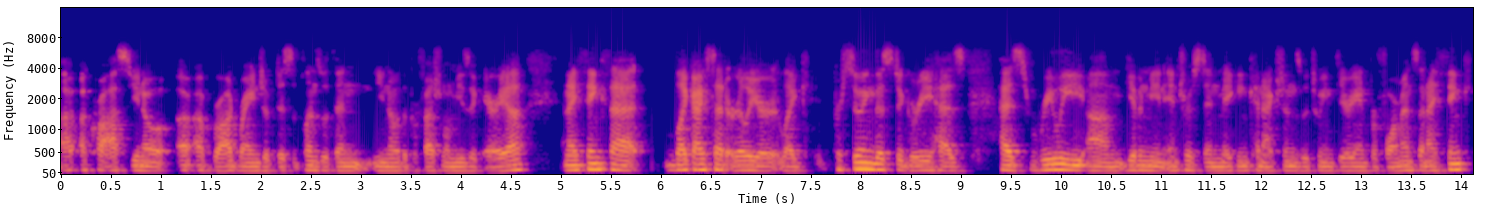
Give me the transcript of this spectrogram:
uh, across you know a, a broad range of disciplines within you know the professional music area. And I think that like I said earlier, like pursuing this degree has has really um, given me an interest in making connections between theory and performance. And I think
